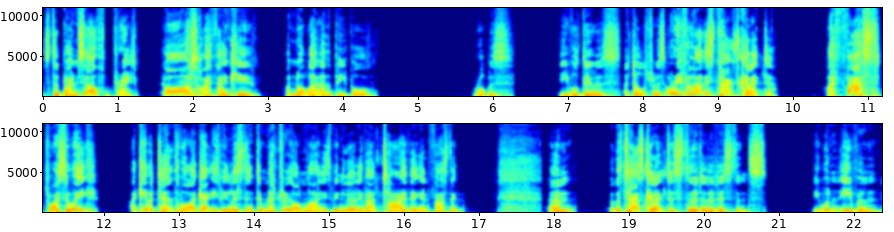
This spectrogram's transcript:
stood by himself and prayed, God, I thank you. I'm not like other people, robbers, evildoers, adulterers, or even like this tax collector. I fast twice a week. I give a tenth of all I get. He's been listening to Metro online. He's been learning about tithing and fasting. Um, but the tax collector stood at a distance. He wouldn't even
